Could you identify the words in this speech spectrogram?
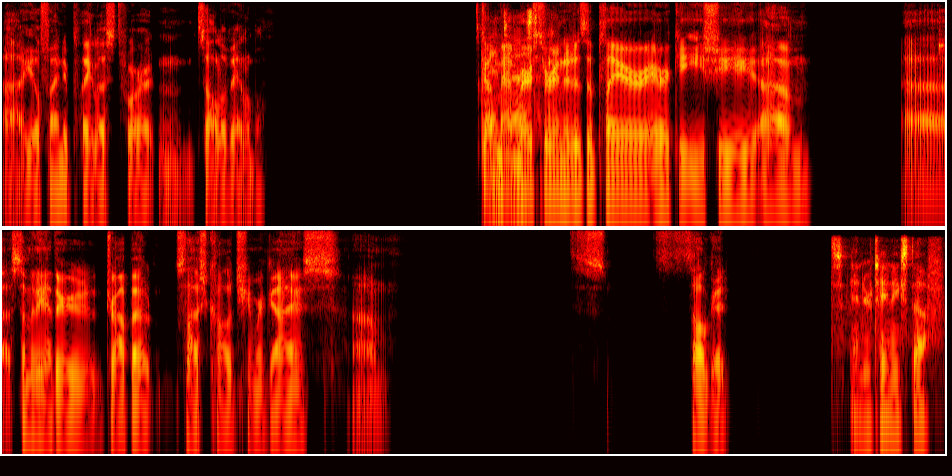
Uh, you'll find a playlist for it, and it's all available. It's got Matt Mercer in it as a player, Erika Ishii, um, uh, some of the other Dropout slash College Humor guys. Um, it's, it's all good. It's entertaining stuff.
